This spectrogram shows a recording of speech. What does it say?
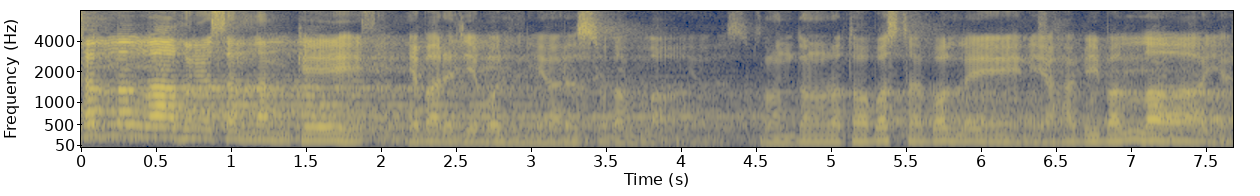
সাল্লামকে এবারে যে বললেন, ইয়া রাসূলুল্লাহ। ক্রন্দনরত অবস্থায় বললেন, ইয়া হাবিব আল্লাহ ইয়া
